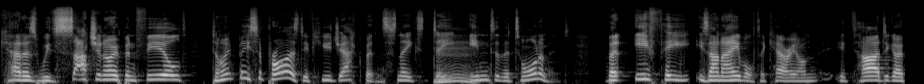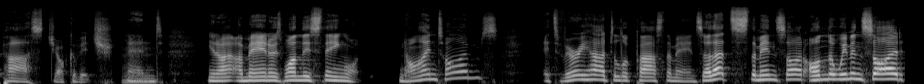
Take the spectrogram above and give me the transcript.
Catters, with such an open field, don't be surprised if Hugh Jackman sneaks deep Mm. into the tournament. But if he is unable to carry on, it's hard to go past Djokovic. Mm. And, you know, a man who's won this thing, what, nine times? It's very hard to look past the man. So that's the men's side. On the women's side,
